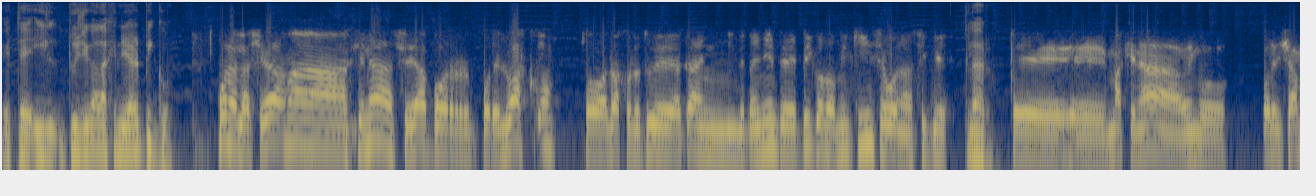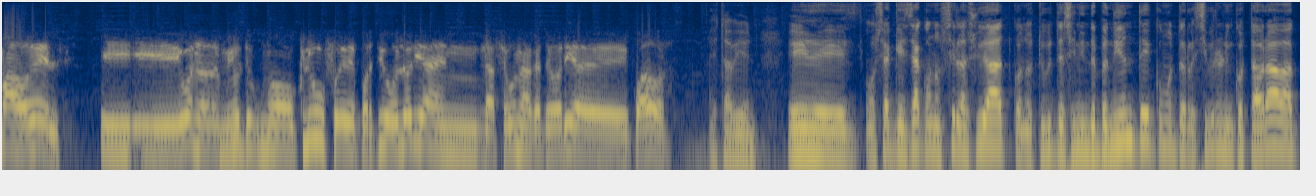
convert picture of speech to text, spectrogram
este, y tu llegada a General Pico. Bueno, la llegada más que nada se da por, por el Vasco. Yo al Vasco lo tuve acá en Independiente de Pico en 2015, bueno, así que claro. Eh, más que nada vengo por el llamado de él. Y bueno, mi último club fue Deportivo Gloria en la segunda categoría de Ecuador. Está bien. Eh, o sea que ya conocí la ciudad cuando estuviste en Independiente, ¿cómo te recibieron en Costa Brava?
